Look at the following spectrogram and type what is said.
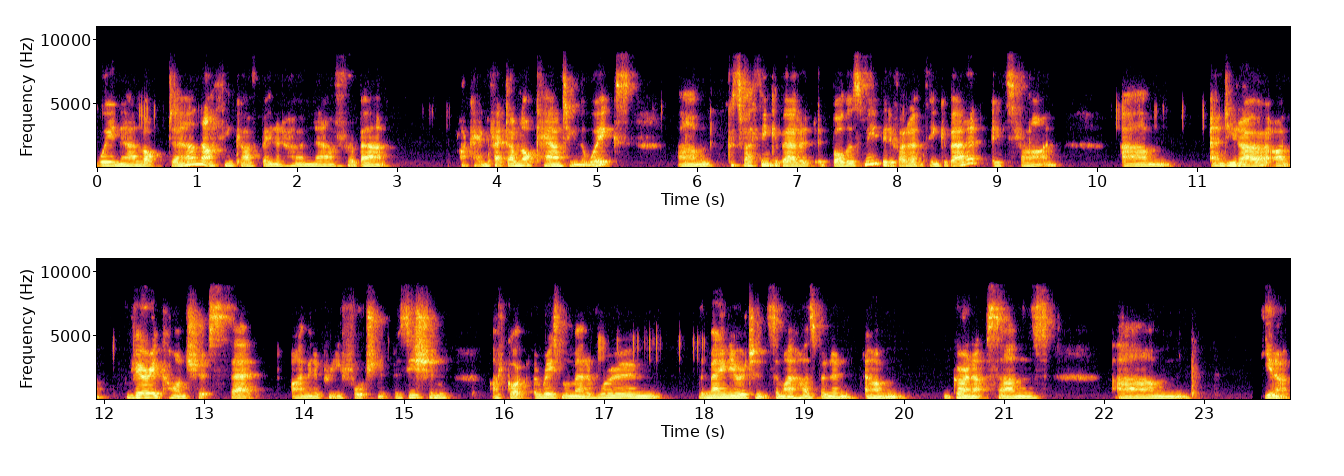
we're now locked down. I think I've been at home now for about, okay, in fact, I'm not counting the weeks because um, if I think about it, it bothers me. But if I don't think about it, it's fine. Um, and, you know, I'm very conscious that I'm in a pretty fortunate position. I've got a reasonable amount of room. The main irritants are my husband and um, grown up sons. Um, you know,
